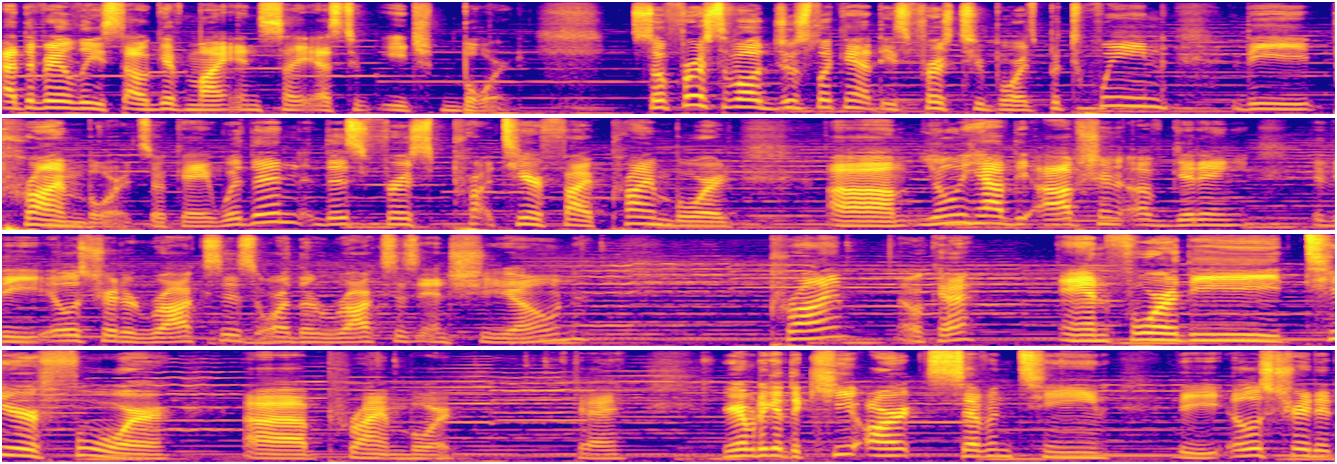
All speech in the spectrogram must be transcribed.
at the very least, I'll give my insight as to each board. So first of all, just looking at these first two boards, between the prime boards, okay, within this first tier 5 prime board, um, you only have the option of getting the Illustrated Roxas or the Roxas and Xion Prime, okay? And for the Tier 4 uh, Prime board, okay? You're able to get the Key Art 17, the Illustrated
